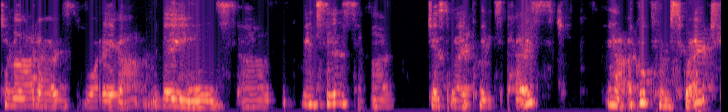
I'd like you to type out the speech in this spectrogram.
tomatoes, whatever, beans, um, quinces. I've just made quince paste. You know, I cook from scratch.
